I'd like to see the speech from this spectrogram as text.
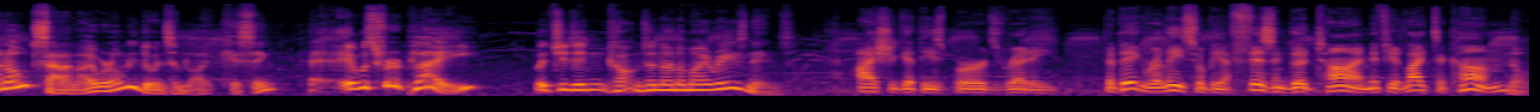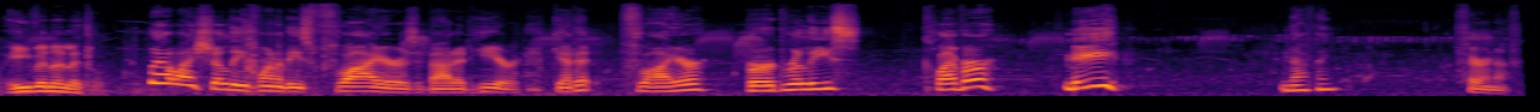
and old Sal and I were only doing some light kissing. It was for a play, but she didn't cotton to none of my reasonings. I should get these birds ready. The big release will be a fizzing good time if you'd like to come. Not even a little. Well, I shall leave one of these flyers about it here. Get it? Flyer? Bird release? Clever? Me? Nothing? Fair enough.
